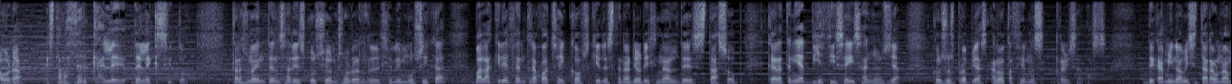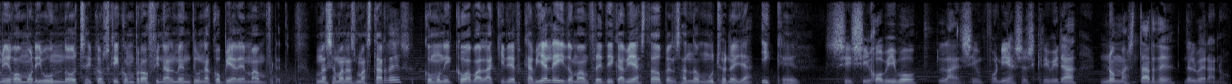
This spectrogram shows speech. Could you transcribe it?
Ahora estaba cerca el- del éxito. Tras una intensa discusión sobre religión y música, Balakirev entregó a Tchaikovsky el escenario original de Stasov, que ahora tenía 16 años ya, con sus propias anotaciones revisadas. De camino a visitar a un amigo moribundo, Tchaikovsky compró finalmente una copia de Manfred. Unas semanas más tarde, comunicó a Balakirev que había leído Manfred y que había estado pensando mucho en ella y que Si sigo vivo, la sinfonía se escribirá no más tarde del verano.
